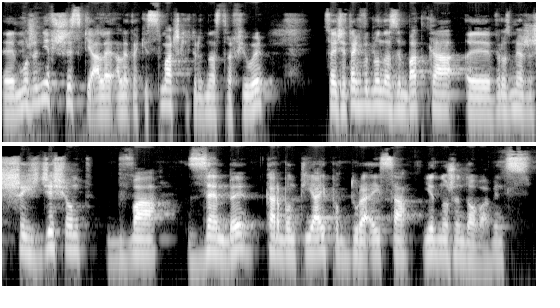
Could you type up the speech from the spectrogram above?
e, może nie wszystkie, ale, ale takie smaczki, które do nas trafiły. Słuchajcie, tak wygląda zębatka e, w rozmiarze 62 zęby Carbon TI pod Dura Ace'a jednorzędowa, więc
